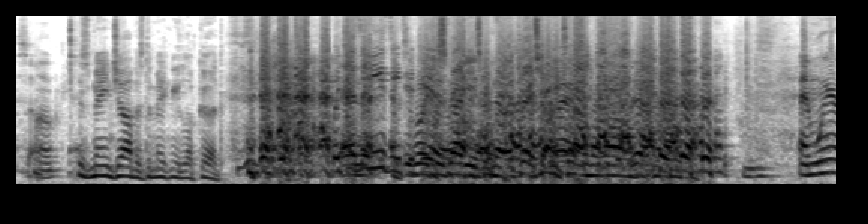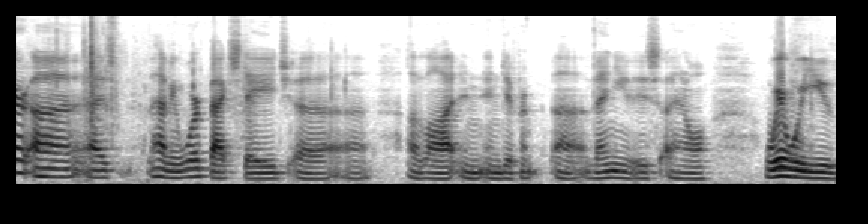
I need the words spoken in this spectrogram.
So. Okay. His main job is to make me look good. Which isn't easy to do. Well, it's not easy. No, it's very challenging. And we're, uh, as having worked backstage uh, uh, a lot in, in different uh, venues and all, where will you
